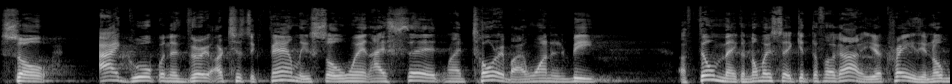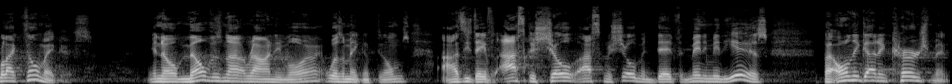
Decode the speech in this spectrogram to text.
So I grew up in a very artistic family. So when I said, when I told everybody I wanted to be a filmmaker, nobody said, get the fuck out of here. You're crazy. No black filmmakers. You know, Melvin's not around anymore. Wasn't making films. Ossie Davis, Oscar Micheaux, Oscar Micheaux been dead for many, many years. But I only got encouragement.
